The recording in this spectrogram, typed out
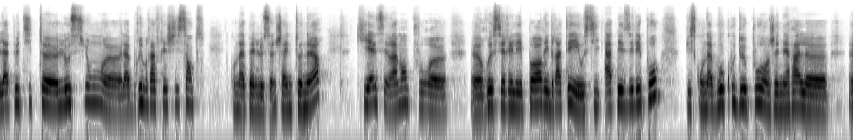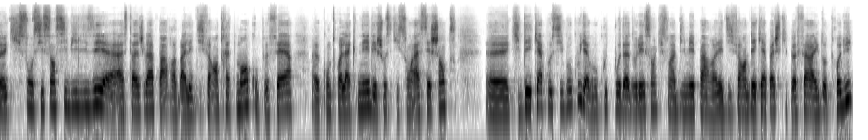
la petite lotion, la brume rafraîchissante qu'on appelle le Sunshine Toner, qui elle c'est vraiment pour euh, euh, resserrer les pores, hydrater et aussi apaiser les peaux, puisqu'on a beaucoup de peaux en général euh, qui sont aussi sensibilisées à, cet âge-là par bah, les différents traitements qu'on peut faire contre l'acné, des choses qui sont asséchantes, qui décapent aussi beaucoup. Il y a beaucoup de peaux d'adolescents qui sont abîmées par les différents décapages qu'ils peuvent faire avec d'autres produits.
